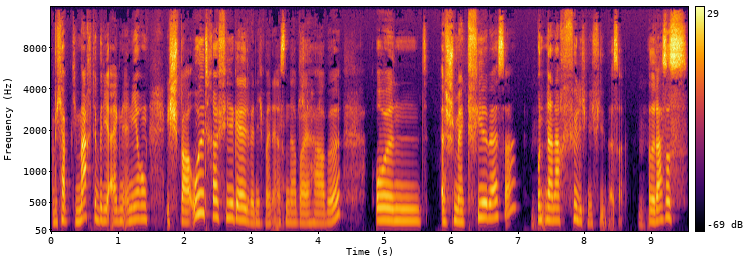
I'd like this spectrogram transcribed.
Aber ich habe die Macht über die eigene Ernährung. Ich spare ultra viel Geld, wenn ich mein Essen dabei habe. Und es schmeckt viel besser. Und danach fühle ich mich viel besser. Mhm. Also das ist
